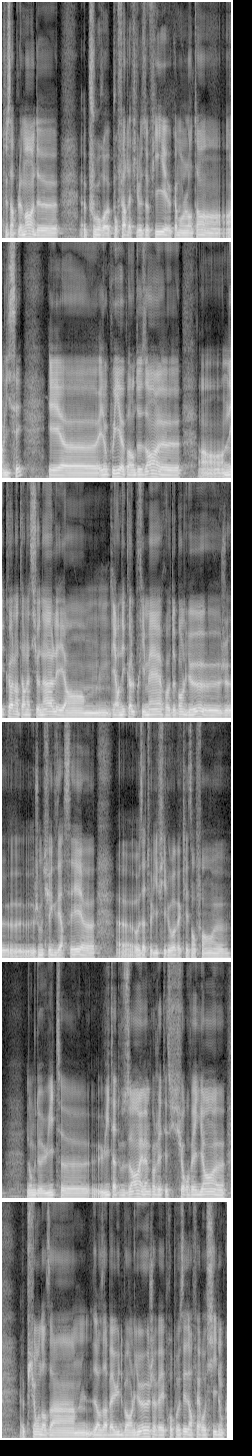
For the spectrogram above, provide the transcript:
tout simplement de, pour, pour faire de la philosophie comme on l'entend en, en lycée. Et, euh, et donc oui, euh, pendant deux ans, euh, en école internationale et en, école primaire de banlieue, je, me suis exercé aux ateliers philo avec les enfants donc de 8, euh, 8 à 12 ans. Et même quand j'étais surveillant pion dans un, dans un bahut de banlieue, j'avais proposé d'en faire aussi donc,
